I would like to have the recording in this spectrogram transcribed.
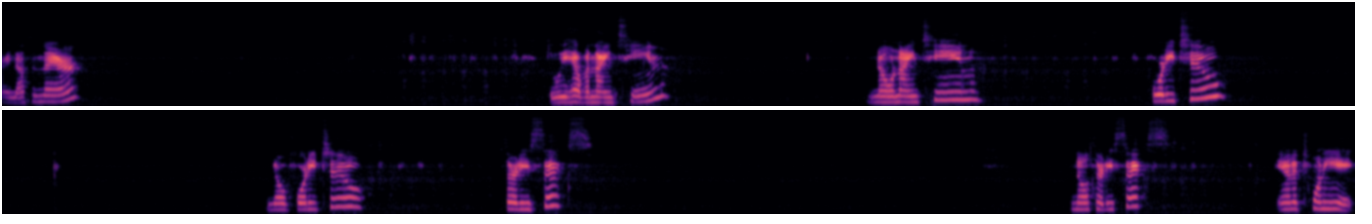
Right, nothing there. Do we have a 19? No 19. 42? No 42. 36. No 36. And a 28.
